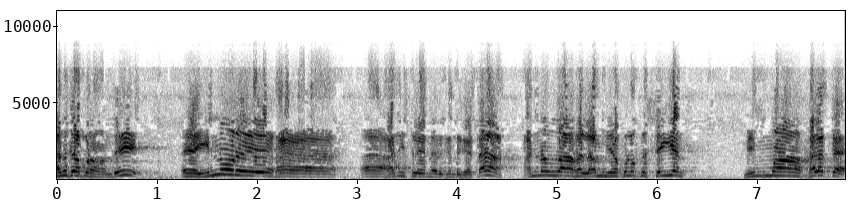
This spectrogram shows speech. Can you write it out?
அதுக்கப்புறம் வந்து இன்னொரு ஹதீஸ்ல என்ன இருக்குன்னு கேட்டா அன்னல்லாஹ லம் யகுலுக்கு செய்யன் மிம்மா கலக்க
